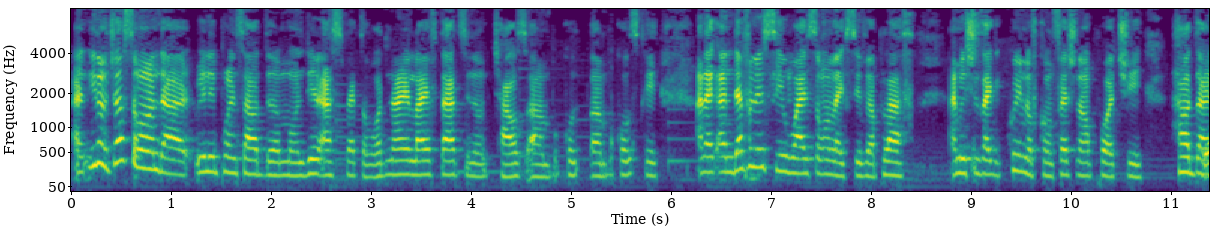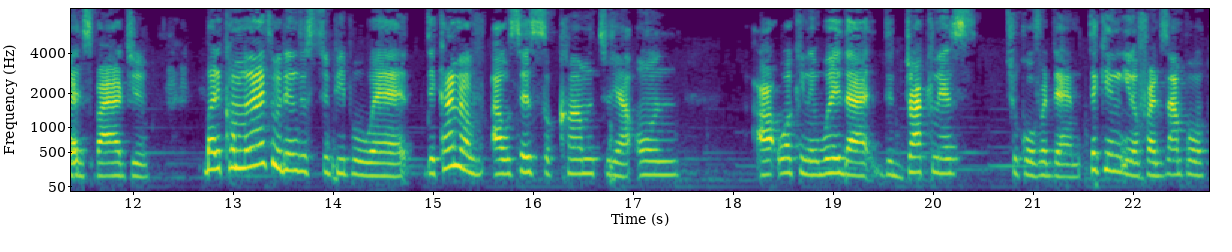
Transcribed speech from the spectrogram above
and you know just someone that really points out the mundane aspect of ordinary life. That's you know Charles um, Buko- um, Bukowski, and I can definitely see why someone like Sylvia Plath. I mean, she's like the queen of confessional poetry. How that Yes. inspired you. But the commonality within these two people where they kind of, I would say, succumb to their own artwork in a way that the darkness took over them. Taking, you know, for example,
